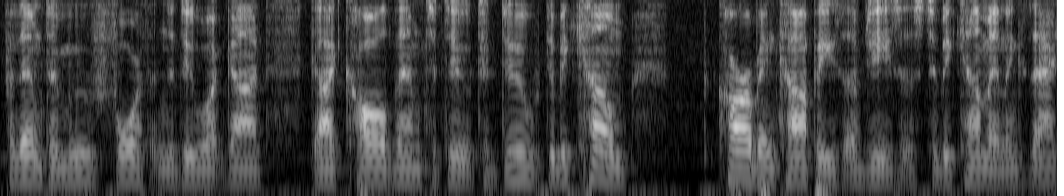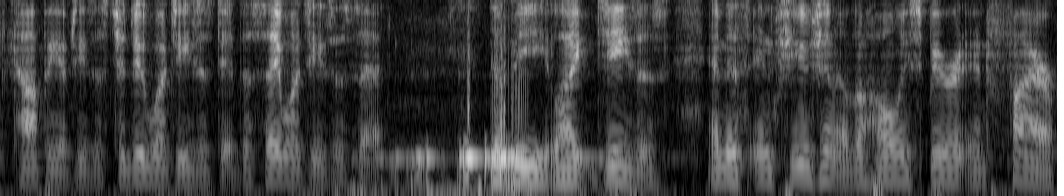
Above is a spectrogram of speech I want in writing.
for them to move forth and to do what God God called them to do, to do to become carbon copies of Jesus, to become an exact copy of Jesus, to do what Jesus did, to say what Jesus said, to be like Jesus. And this infusion of the Holy Spirit and fire,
